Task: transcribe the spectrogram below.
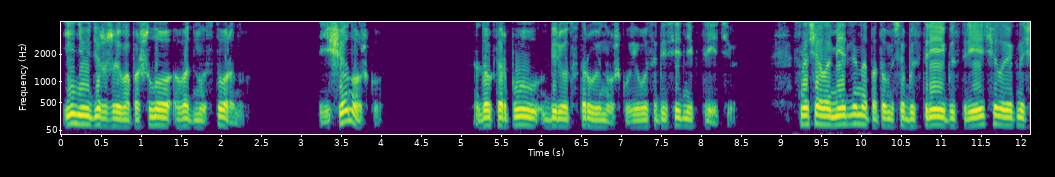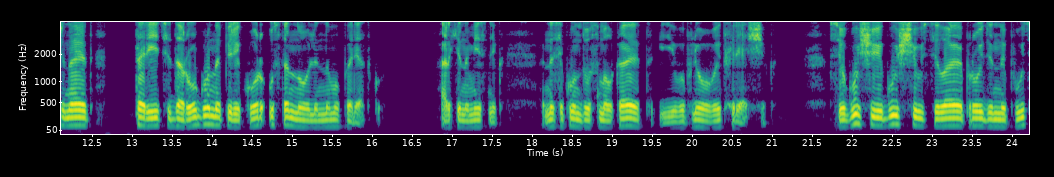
и неудержимо пошло в одну сторону». Еще ножку? Доктор Пул берет вторую ножку, его собеседник третью. Сначала медленно, потом все быстрее и быстрее человек начинает тарить дорогу наперекор установленному порядку. Архинаместник на секунду смолкает и выплевывает хрящик. Все гуще и гуще устилая пройденный путь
